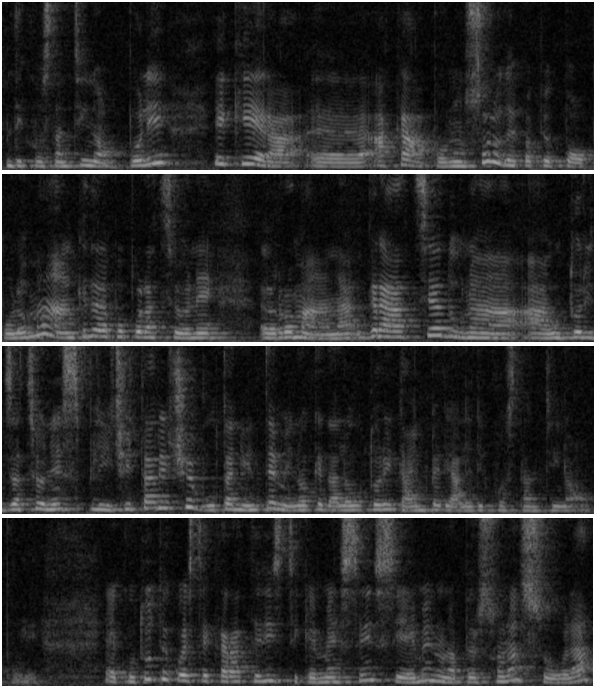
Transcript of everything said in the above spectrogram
di Costantinopoli e che era eh, a capo non solo del proprio popolo ma anche della popolazione eh, romana grazie ad una autorizzazione esplicita ricevuta niente meno che dall'autorità imperiale di Costantinopoli. Ecco, tutte queste caratteristiche messe insieme in una persona sola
